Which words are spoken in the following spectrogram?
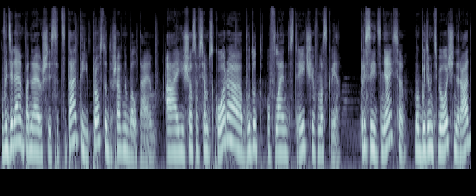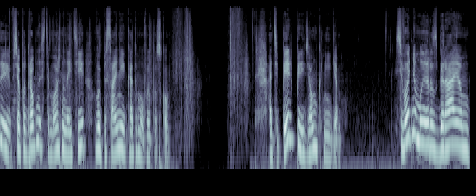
выделяем понравившиеся цитаты и просто душевно болтаем. А еще совсем скоро будут офлайн встречи в Москве. Присоединяйся, мы будем тебе очень рады. Все подробности можно найти в описании к этому выпуску. А теперь перейдем к книге. Сегодня мы разбираем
